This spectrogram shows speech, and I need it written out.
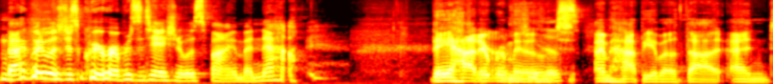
back when it was just queer representation, it was fine. But now, they had it Oh, removed. Jesus. I'm happy about that, and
